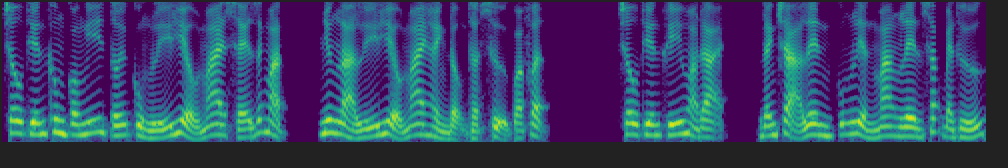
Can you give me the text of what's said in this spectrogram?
Châu Thiến không có nghĩ tới cùng Lý Hiểu Mai sẽ rách mặt, nhưng là Lý Hiểu Mai hành động thật sự quá phận. Châu Thiến khí hòa đại, đánh trả lên cũng liền mang lên sắc bén thứ.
